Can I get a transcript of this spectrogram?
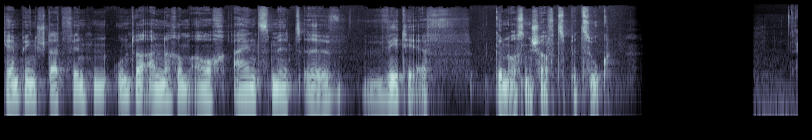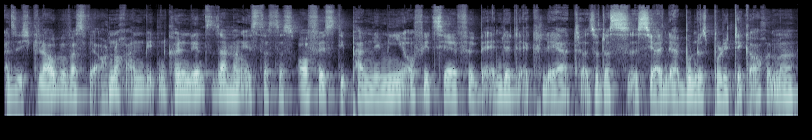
Camping stattfinden, unter anderem auch eins mit äh, WTF-Genossenschaftsbezug. Also ich glaube, was wir auch noch anbieten können in dem Zusammenhang ist, dass das Office die Pandemie offiziell für beendet erklärt. Also das ist ja in der Bundespolitik auch immer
